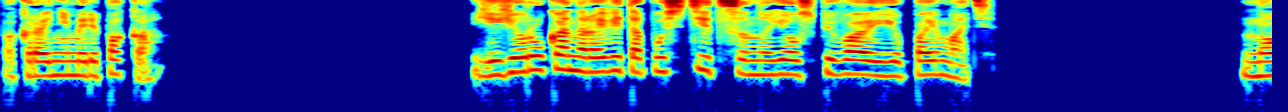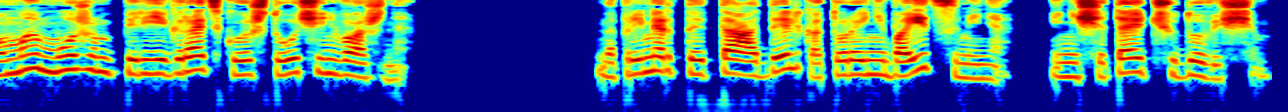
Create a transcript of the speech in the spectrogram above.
По крайней мере, пока. Ее рука норовит опуститься, но я успеваю ее поймать. Но мы можем переиграть кое-что очень важное. Например, ты та Адель, которая не боится меня и не считает чудовищем.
